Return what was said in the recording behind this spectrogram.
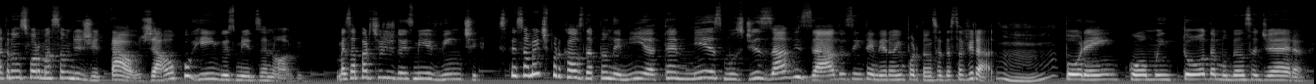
A transformação digital já ocorria em 2019, mas a partir de 2020, especialmente por causa da pandemia, até mesmo os desavisados entenderam a importância dessa virada. Uhum. Porém, como em toda mudança de era,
